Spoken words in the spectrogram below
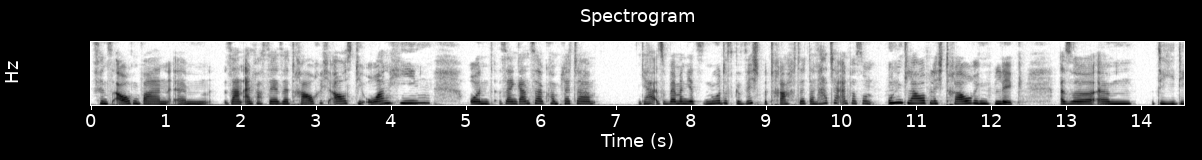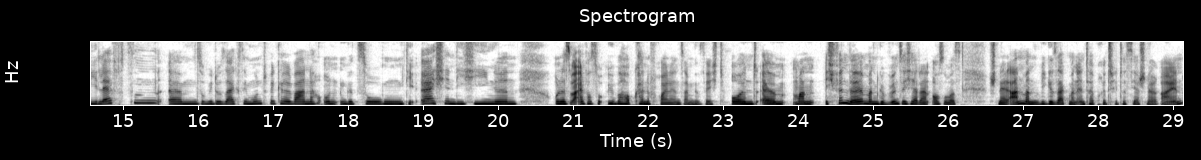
Finns Augen waren, ähm, sahen einfach sehr, sehr traurig aus, die Ohren hingen und sein ganzer kompletter, ja, also wenn man jetzt nur das Gesicht betrachtet, dann hat er einfach so einen unglaublich traurigen Blick. Also, ähm, die, die Lefzen, ähm, so wie du sagst, die Mundwickel waren nach unten gezogen, die Öhrchen, die hingen und es war einfach so überhaupt keine Freude in seinem Gesicht. Und ähm, man, ich finde, man gewöhnt sich ja dann auch sowas schnell an. Man, wie gesagt, man interpretiert es ja schnell rein.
